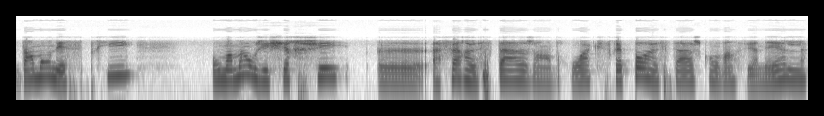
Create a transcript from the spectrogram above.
dans mon esprit, au moment où j'ai cherché euh, à faire un stage en droit qui ne serait pas un stage conventionnel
